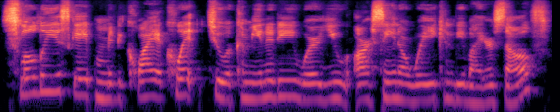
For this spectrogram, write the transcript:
Slowly escape, maybe quiet quit to a community where you are seen or where you can be by yourself.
